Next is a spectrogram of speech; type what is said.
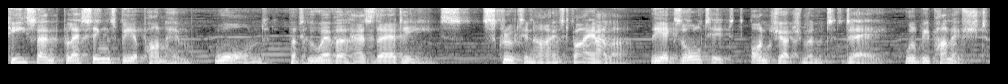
peace and blessings be upon him, warned that whoever has their deeds scrutinized by Allah, the Exalted, on Judgment Day, will be punished.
